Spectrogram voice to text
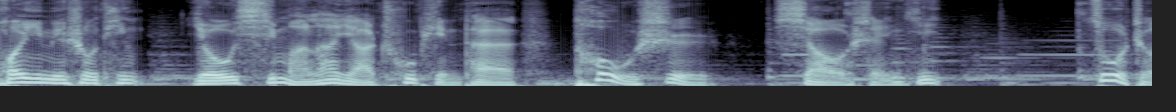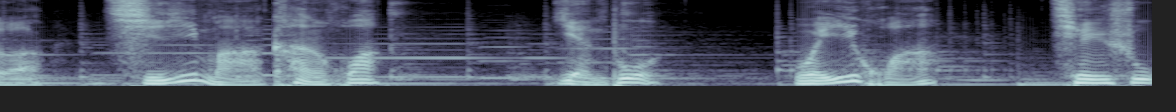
欢迎您收听由喜马拉雅出品的《透视小神医》，作者骑马看花，演播维华千书。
